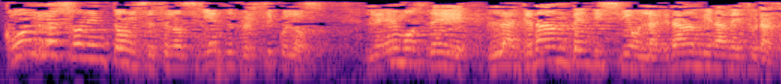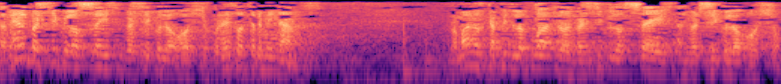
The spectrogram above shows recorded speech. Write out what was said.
Con razón entonces en los siguientes versículos leemos de la gran bendición, la gran bienaventuranza. Vean el versículo 6 y el versículo 8, con eso terminamos. Romanos capítulo 4, el versículo 6 al versículo 8.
